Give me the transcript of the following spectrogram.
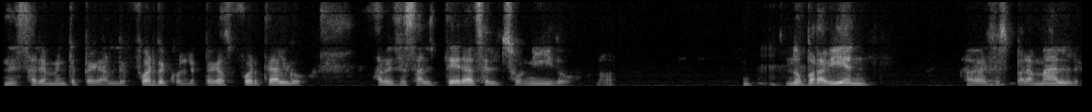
necesariamente pegarle fuerte. Cuando le pegas fuerte a algo, a veces alteras el sonido, ¿no? No para bien, a veces para mal.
